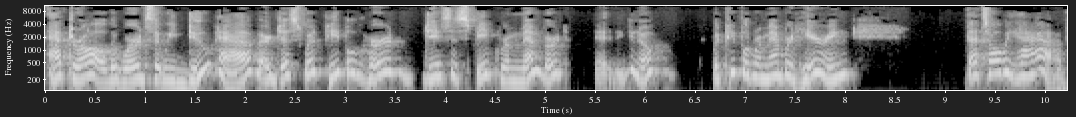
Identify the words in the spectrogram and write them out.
After all, the words that we do have are just what people heard Jesus speak, remembered, you know, what people remembered hearing. That's all we have.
